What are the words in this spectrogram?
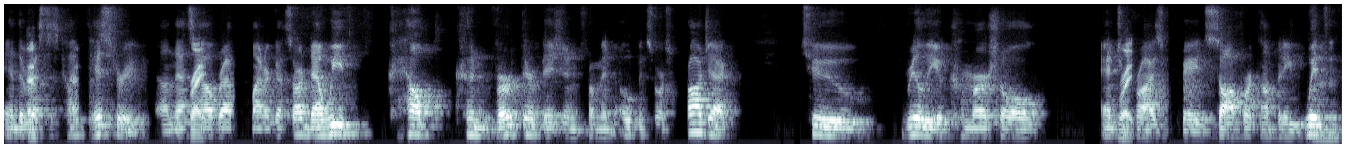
and the rest is kind of history. And that's right. how RapidMiner got started. Now we've helped convert their vision from an open source project to really a commercial enterprise grade right. software company with mm-hmm.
